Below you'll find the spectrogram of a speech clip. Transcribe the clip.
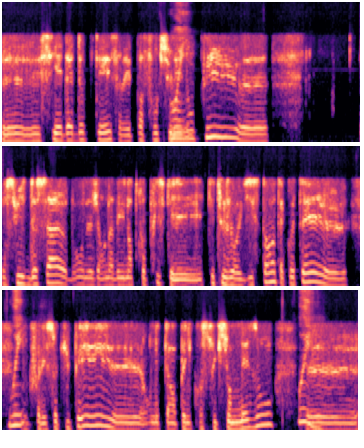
euh, essayé d'adopter, ça n'avait pas fonctionné Oui. non plus. euh, ensuite de ça, bon, on avait une entreprise qui est, qui est toujours existante à côté. euh, oui, Donc, il fallait s'occuper. euh, on était en pleine construction de maison. oui. euh,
